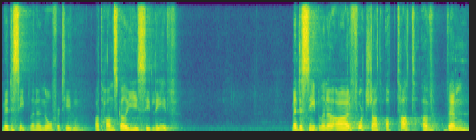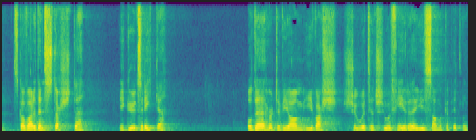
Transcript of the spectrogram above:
med disiplene nå for tiden. At han skal gi sitt liv. Men disiplene er fortsatt opptatt av hvem skal være den største i Guds rike. Og det hørte vi om i vers 20-24 i samme kapittel.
